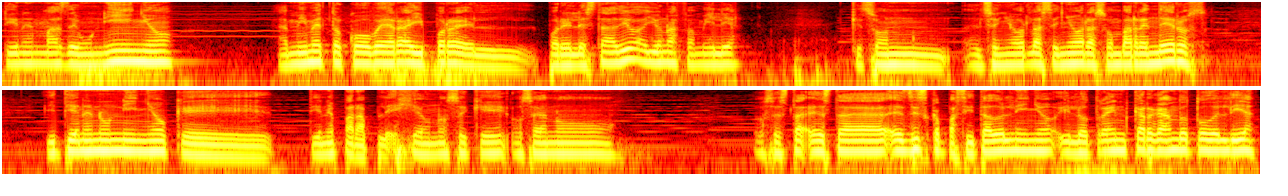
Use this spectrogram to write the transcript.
tienen más de un niño. A mí me tocó ver ahí por el, por el estadio, hay una familia que son el señor, la señora, son barrenderos y tienen un niño que tiene paraplegia o no sé qué, o sea, no... O sea, está, está, es discapacitado el niño y lo traen cargando todo el día.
